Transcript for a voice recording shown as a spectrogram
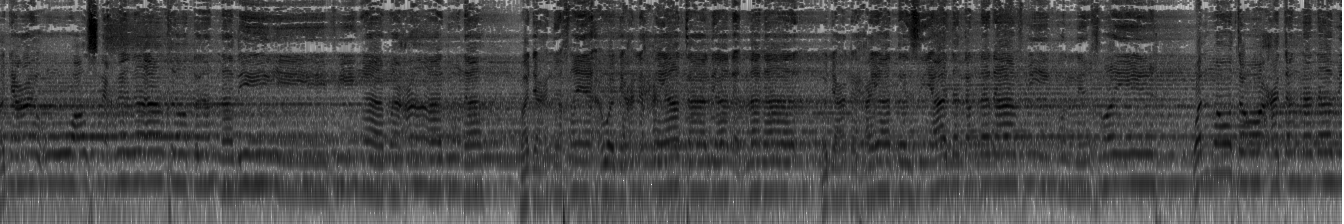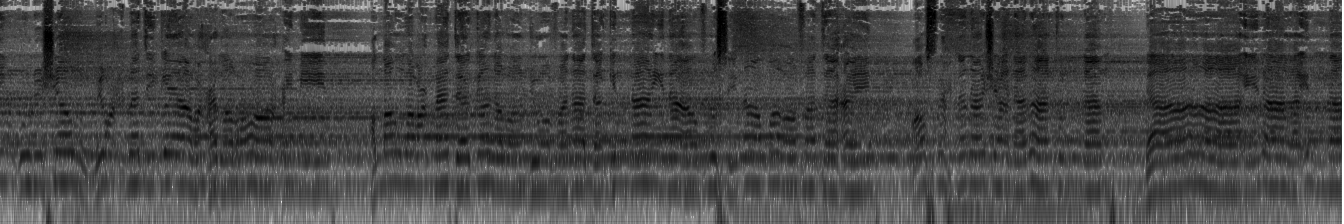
واجعله واصلح لنا آخرتنا الذي فيها معادنا. واجعل خي... واجعل حياة لنا واجعل الحياة زيادة لنا في كل خير. والموت راحة لنا من كل شر. برحمتك يا أرحم الراحمين. اللهم رحمتك نرجو فلا تكلنا إلى أنفسنا طرفة عين. وأصلح لنا شأننا كله لا إله إلا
